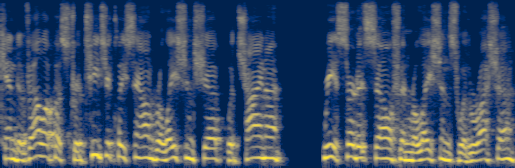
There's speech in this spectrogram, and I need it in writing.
can develop a strategically sound relationship with China, reassert itself in relations with Russia,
